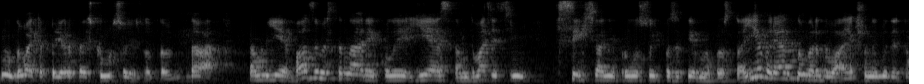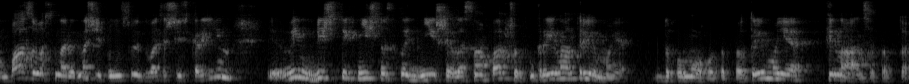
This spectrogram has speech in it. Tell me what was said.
Ну давайте по європейському союзу. Тобто, да, там є базовий сценарій, коли ЄС там 27 всіх членів проголосують позитивно. Просто є варіант номер два. Якщо не буде там базового сценарію, значить проголосують 26 країн. Він більш технічно складніший, але сам факт, що Україна отримує допомогу, тобто отримує фінанси. Тобто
